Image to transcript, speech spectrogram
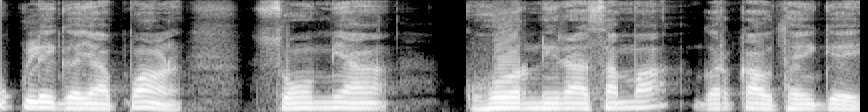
ઉકલી ગયા, પણ સૌમ્યા ઘોર નિરાશામાં ગરકાવ થઈ ગઈ.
